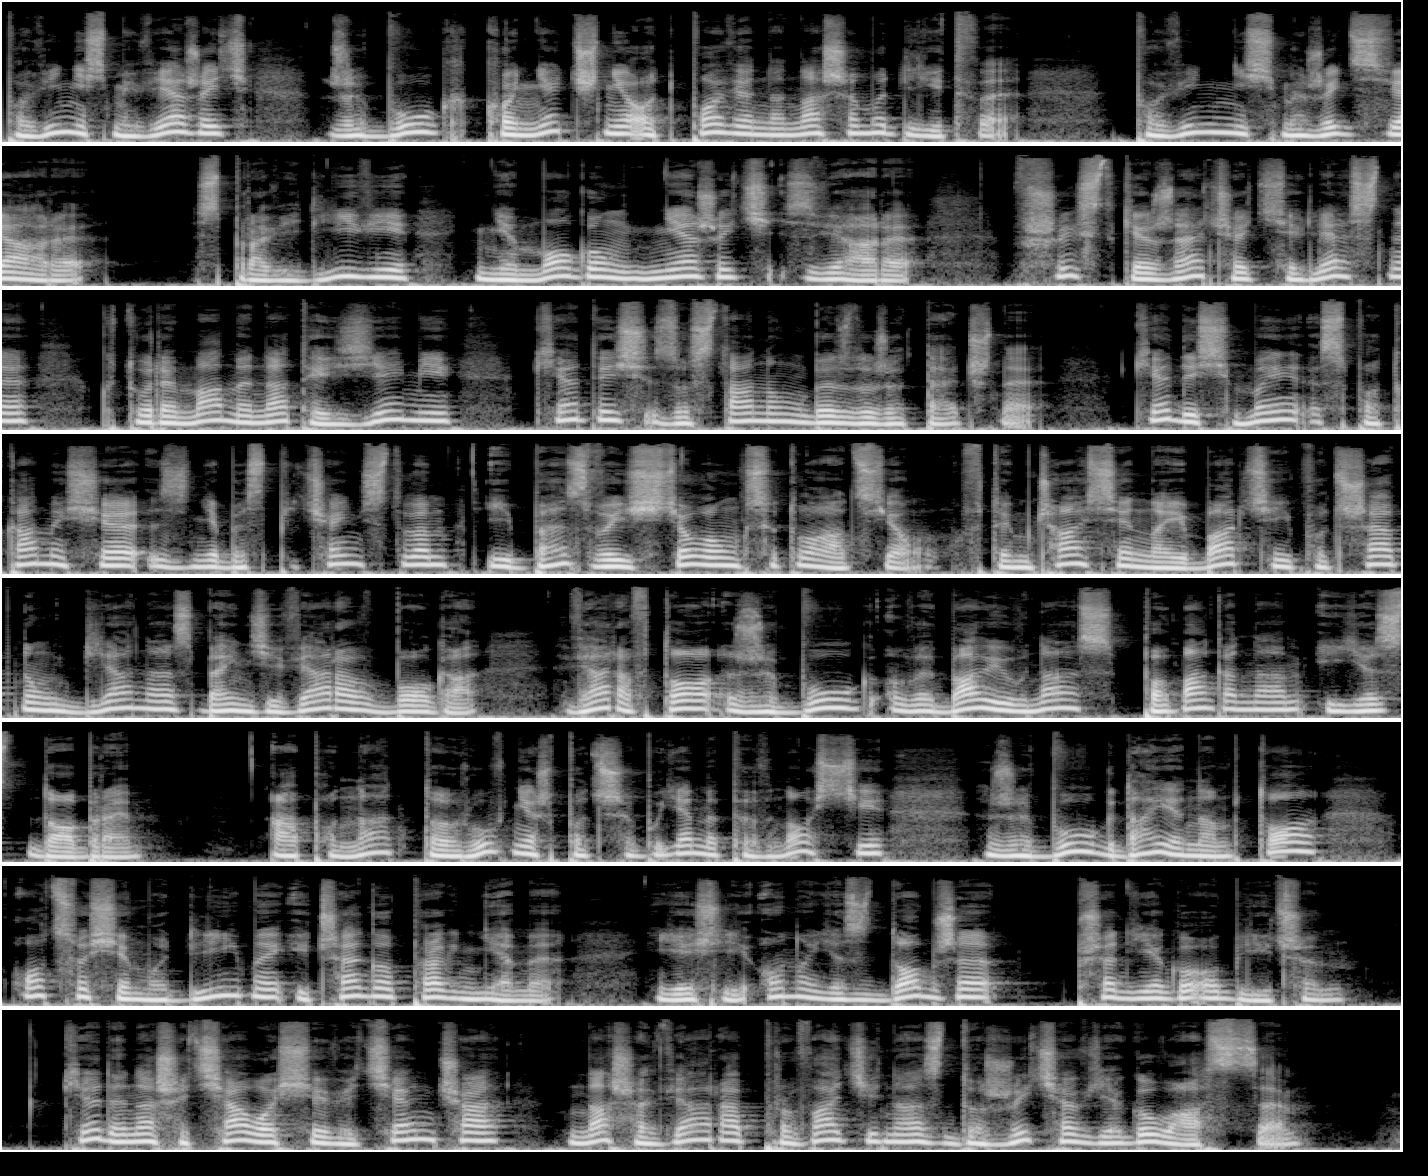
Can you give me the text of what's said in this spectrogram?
Powinniśmy wierzyć, że Bóg koniecznie odpowie na nasze modlitwy. Powinniśmy żyć z wiary. Sprawiedliwi nie mogą nie żyć z wiary. Wszystkie rzeczy cielesne, które mamy na tej ziemi, kiedyś zostaną bezużyteczne. Kiedyś my spotkamy się z niebezpieczeństwem i bezwyjściową sytuacją. W tym czasie najbardziej potrzebną dla nas będzie wiara w Boga, wiara w to, że Bóg wybawił nas, pomaga nam i jest dobry. A ponadto również potrzebujemy pewności, że Bóg daje nam to, o co się modlimy i czego pragniemy, jeśli ono jest dobrze przed Jego obliczem. Kiedy nasze ciało się wycieńcza, nasza wiara prowadzi nas do życia w Jego łasce.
